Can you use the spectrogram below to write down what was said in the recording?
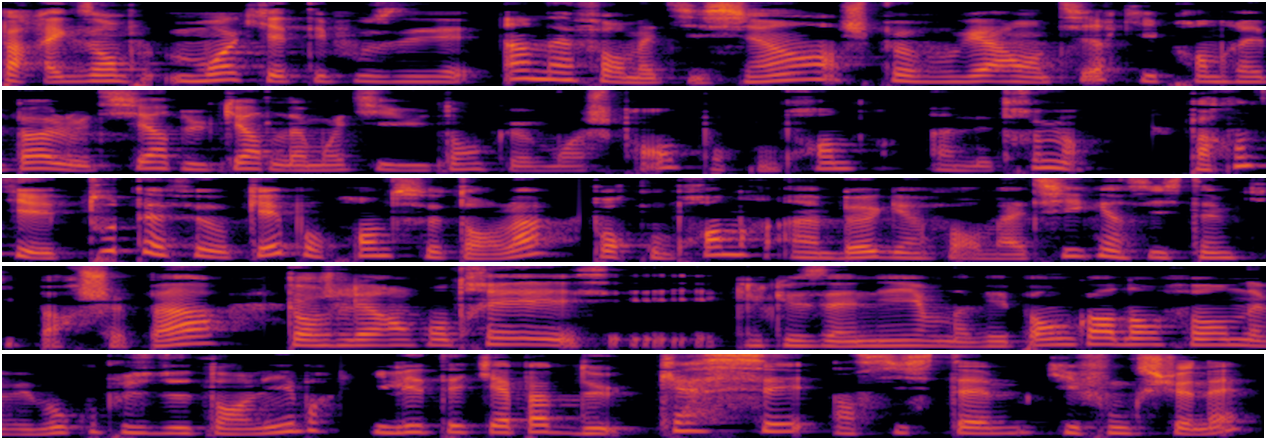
Par exemple, moi qui ai épousé un informaticien, je peux vous garantir qu'il prendrait pas le tiers du quart de la moitié du temps que moi je prends pour comprendre un être humain. Par contre, il est tout à fait ok pour prendre ce temps-là pour comprendre un bug informatique, un système qui marche pas. Quand je l'ai rencontré, il y a quelques années, on n'avait pas encore d'enfants, on avait beaucoup plus de temps libre. Il était capable de casser un système qui fonctionnait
